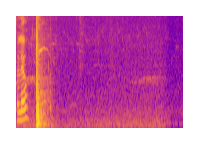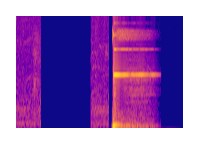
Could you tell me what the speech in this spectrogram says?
Hello?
